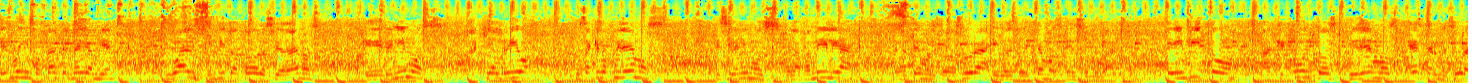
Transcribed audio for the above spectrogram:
Es muy importante el medio ambiente. Igual invito a todos los ciudadanos que venimos aquí al río, pues a que lo cuidemos, que si venimos con la familia, levantemos nuestra basura y lo depositemos en su lugar. Te invito a que juntos cuidemos esta hermosura,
